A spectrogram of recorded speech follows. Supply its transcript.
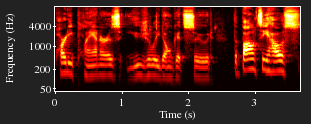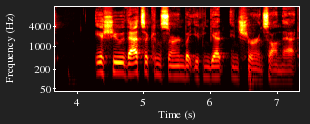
party planners usually don't get sued. The bouncy house issue, that's a concern, but you can get insurance on that.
